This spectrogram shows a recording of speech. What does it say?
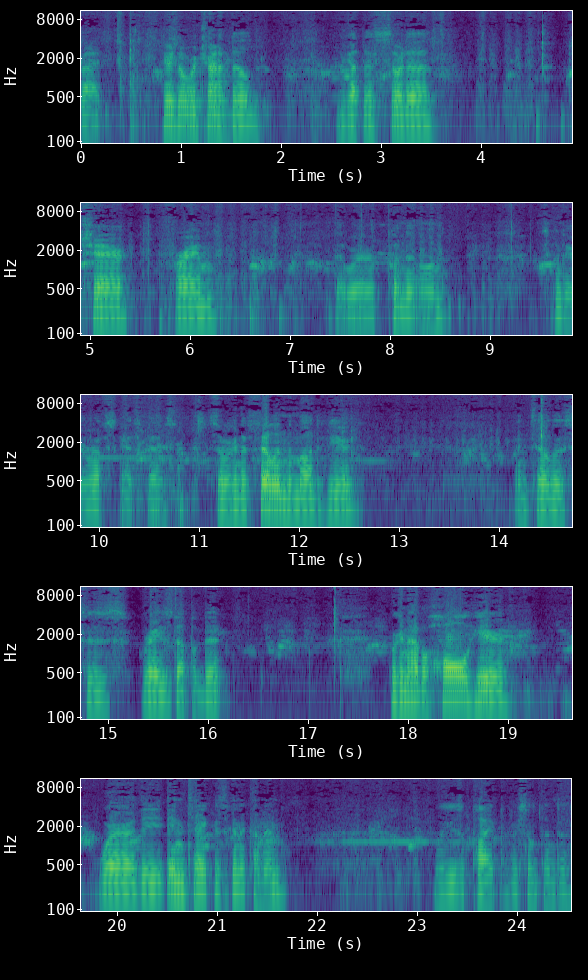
Right. Here's what we're trying to build. We got this sort of chair frame that we're putting it on. It's gonna be a rough sketch, guys. So we're gonna fill in the mud here until this is raised up a bit. We're gonna have a hole here where the intake is gonna come in. We'll use a pipe or something to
